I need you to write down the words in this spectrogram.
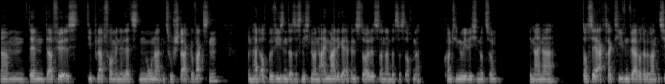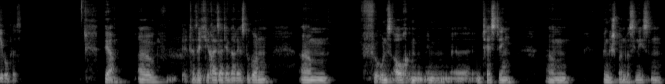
Ähm, denn dafür ist die Plattform in den letzten Monaten zu stark gewachsen und hat auch bewiesen, dass es nicht nur ein einmaliger App-Install ist, sondern dass es auch eine kontinuierliche Nutzung in einer doch sehr attraktiven, werberelevanten Zielgruppe ist. Ja, tatsächlich, die Reise hat ja gerade erst begonnen. Ähm, für uns auch im, im, äh, im Testing. Ähm, bin gespannt, was die nächsten,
